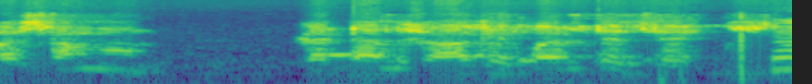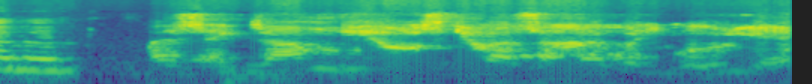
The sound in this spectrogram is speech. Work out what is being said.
بس ہم گٹا لگا کے پڑھتے تھے۔ بس ایگزام دیا اس کے بعد سارا کچھ بھول گئے۔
